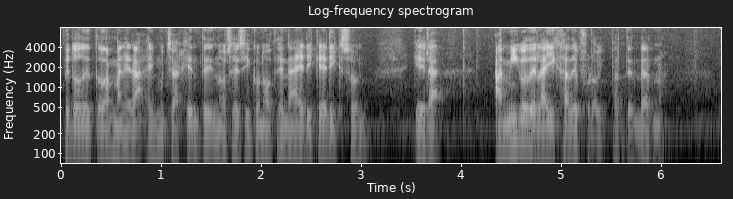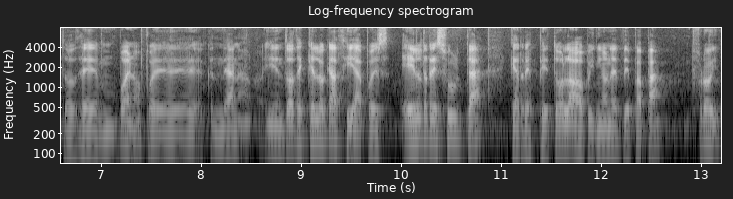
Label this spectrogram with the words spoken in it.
pero de todas maneras hay mucha gente, no sé si conocen a Eric Erickson, que era amigo de la hija de Freud, para entendernos. Entonces, bueno, pues de Ana. Y entonces, ¿qué es lo que hacía? Pues él resulta que respetó las opiniones de papá, Freud,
